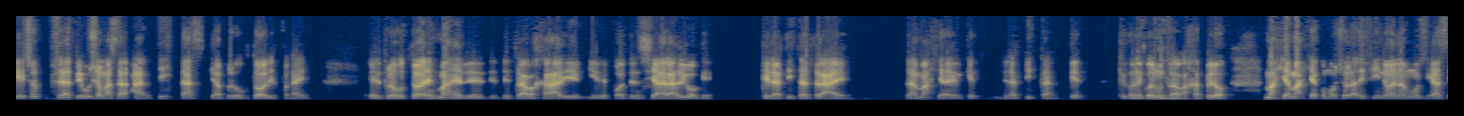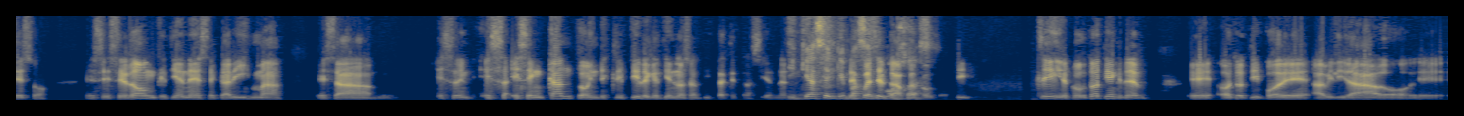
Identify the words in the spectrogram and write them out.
que eso se le atribuye más a artistas que a productores por ahí. El productor es más de, de, de trabajar y, y, de potenciar algo que, que el artista trae. la magia del, que, del artista que, con el cual uno trabaja. Pero magia, magia, como yo la defino en la música, es eso, es ese don que tiene, ese carisma, esa, ese, ese encanto indescriptible que tienen los artistas que trascienden. Y que hace que Después el cosas. Trabajo, sí, el productor tiene que tener eh, otro tipo de habilidad o de,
